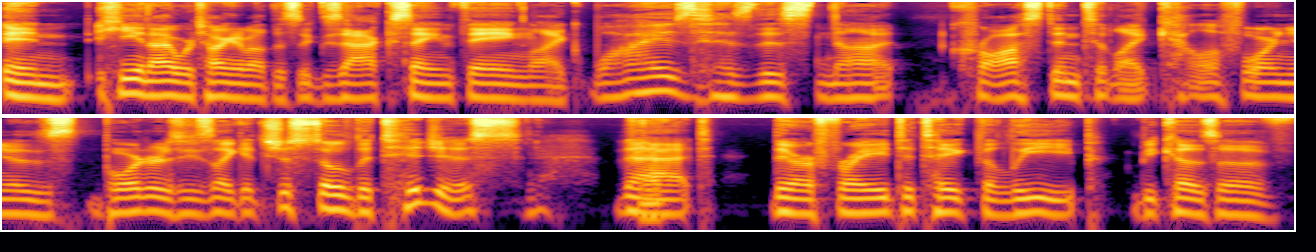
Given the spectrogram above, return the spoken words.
And he and I were talking about this exact same thing. Like, why is, has this not crossed into like California's borders? He's like, it's just so litigious that they're afraid to take the leap because of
